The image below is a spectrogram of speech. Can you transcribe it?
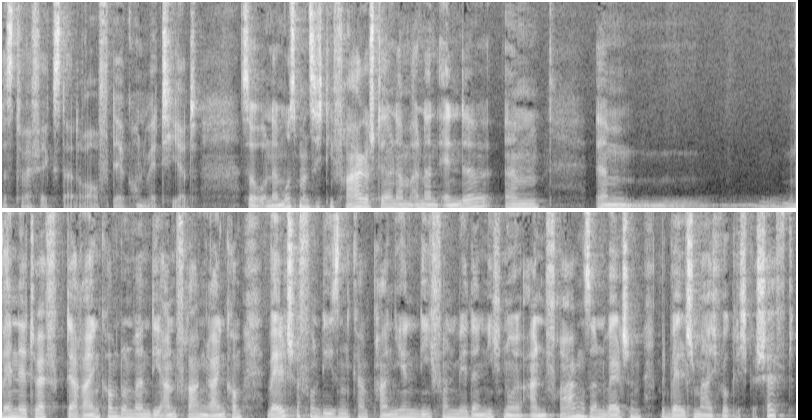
des Traffics da drauf, der konvertiert. So, und dann muss man sich die Frage stellen am anderen Ende, ähm, ähm, wenn der Traffic da reinkommt und wenn die Anfragen reinkommen, welche von diesen Kampagnen liefern mir denn nicht nur Anfragen, sondern welche, mit welchen mache ich wirklich Geschäft?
